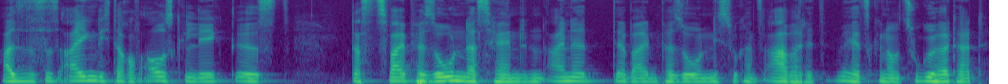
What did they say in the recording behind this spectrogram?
Also dass es eigentlich darauf ausgelegt ist, dass zwei Personen das handeln und eine der beiden Personen nicht so ganz arbeitet. Wer jetzt genau zugehört hat,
